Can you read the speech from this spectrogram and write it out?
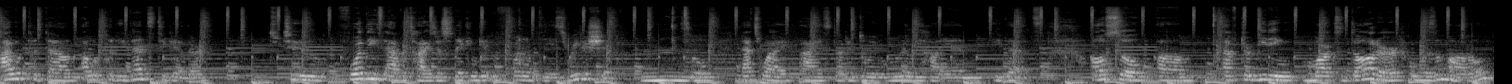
I would put down, I would put events together to for these advertisers so they can get in front of this readership. So that's why I started doing really high-end events. Also, um, after meeting Mark's daughter, who was a model,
